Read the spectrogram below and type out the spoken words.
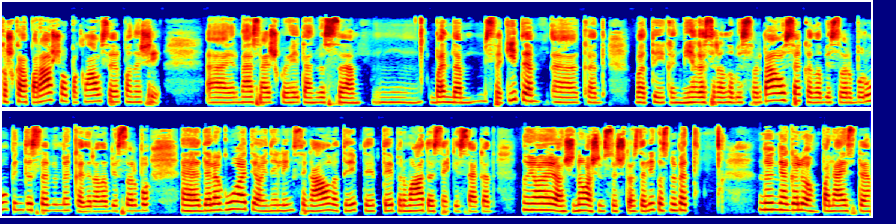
kažką parašo, paklausia ir panašiai. Ir mes, aišku, jai ten vis mm, bandėm sakyti, kad, va, tai, kad miegas yra labai svarbiausia, kad labai svarbu rūpintis savimi, kad yra labai svarbu deleguoti, o jinai linksi galvą, taip, taip, taip ir matosi akise, kad, nu jo, jo, žinau, aš visus šitos dalykus, nu bet nu negaliu paleisti e,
